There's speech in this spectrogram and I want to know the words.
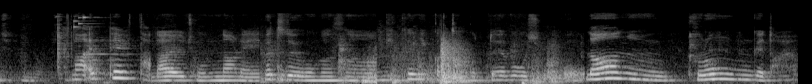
싶은 데 없어? 나 에펠탑 날 좋은 날에 배트 들고 가서 피크닉 같은 것도 해보고 싶고 나는 그런 게 다야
